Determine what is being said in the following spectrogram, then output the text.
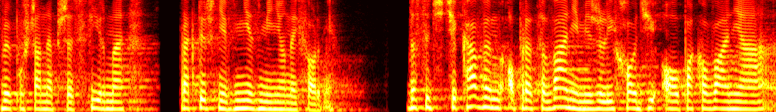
wypuszczane przez firmę praktycznie w niezmienionej formie. Dosyć ciekawym opracowaniem, jeżeli chodzi o opakowania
